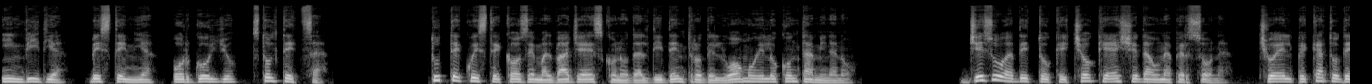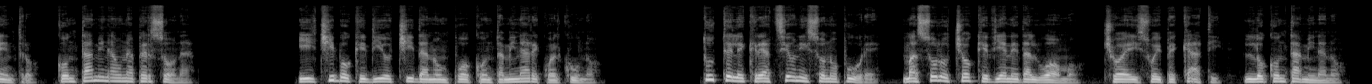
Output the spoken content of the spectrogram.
invidia, bestemmia, orgoglio, stoltezza. Tutte queste cose malvagie escono dal di dentro dell'uomo e lo contaminano. Gesù ha detto che ciò che esce da una persona, cioè il peccato dentro, contamina una persona. Il cibo che Dio ci dà non può contaminare qualcuno. Tutte le creazioni sono pure, ma solo ciò che viene dall'uomo, cioè i suoi peccati, lo contaminano.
